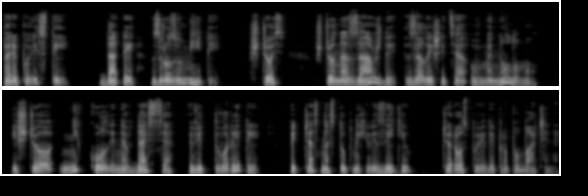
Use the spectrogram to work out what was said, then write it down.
переповісти, дати зрозуміти щось, що назавжди залишиться в минулому і що ніколи не вдасться відтворити під час наступних візитів чи розповідей про побачене.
